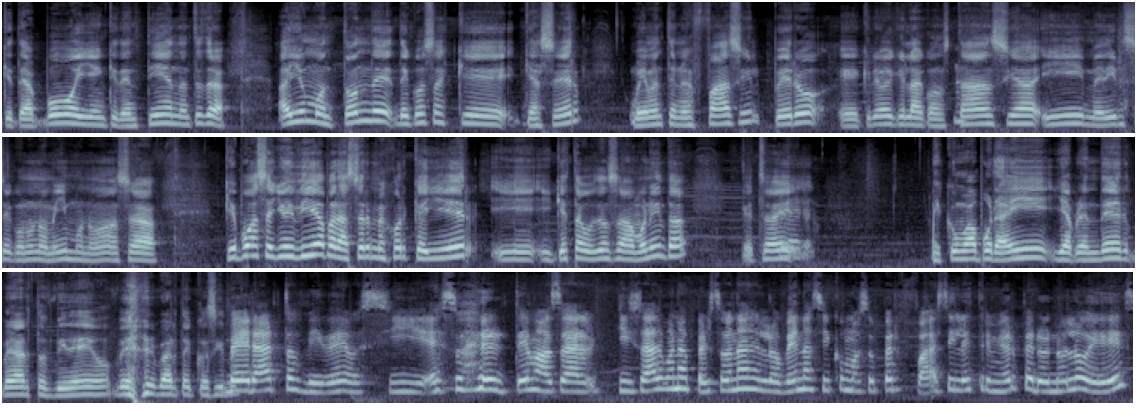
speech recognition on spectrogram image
que te apoyen, que te entiendan, etcétera. Hay un montón de, de cosas que, que hacer. Obviamente no es fácil, pero eh, creo que la constancia y medirse con uno mismo, ¿no? O sea, ¿qué puedo hacer yo hoy día para ser mejor que ayer y, y que esta cuestión sea más bonita? ¿Cachai? Claro. Es como va por ahí y aprender, ver hartos videos, ver, ver hartas cositas. Ver hartos videos, sí, eso es el tema. O sea, quizá algunas personas lo ven así como súper fácil streamear, pero no lo es.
